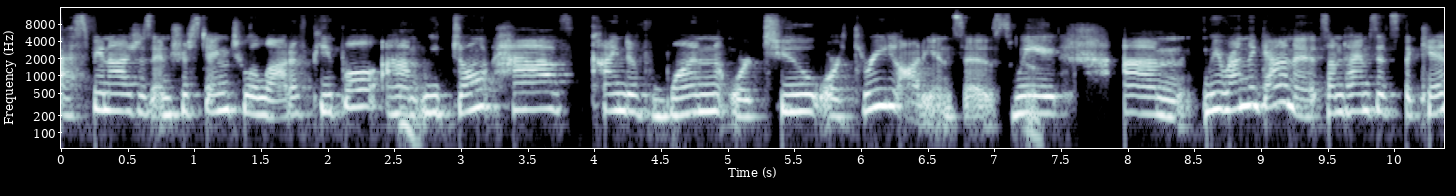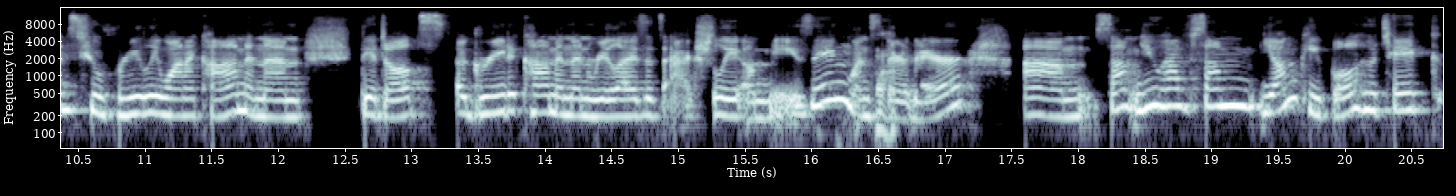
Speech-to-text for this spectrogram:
espionage is interesting to a lot of people. Um, we don't have kind of one or two or three audiences. We yeah. um, we run the gamut. Sometimes it's the kids who really want to come, and then the adults agree to come, and then realize it's actually amazing once uh-huh. they're there. Um, some you have some young people who take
